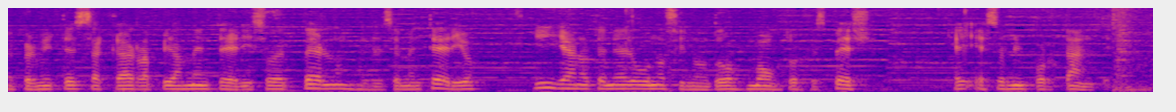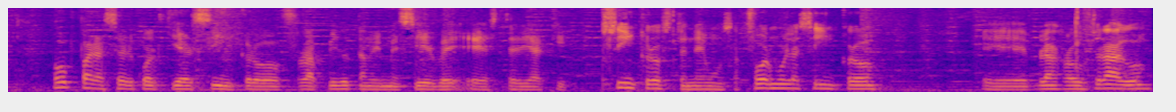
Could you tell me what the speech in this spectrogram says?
me permite sacar rápidamente Erizo Eterno desde el cementerio y ya no tener uno sino dos monstruos de special. Eso es lo importante o para hacer cualquier sincro rápido también me sirve este de aquí. Sincros tenemos a Fórmula Sincro, eh, Black Rose Dragon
